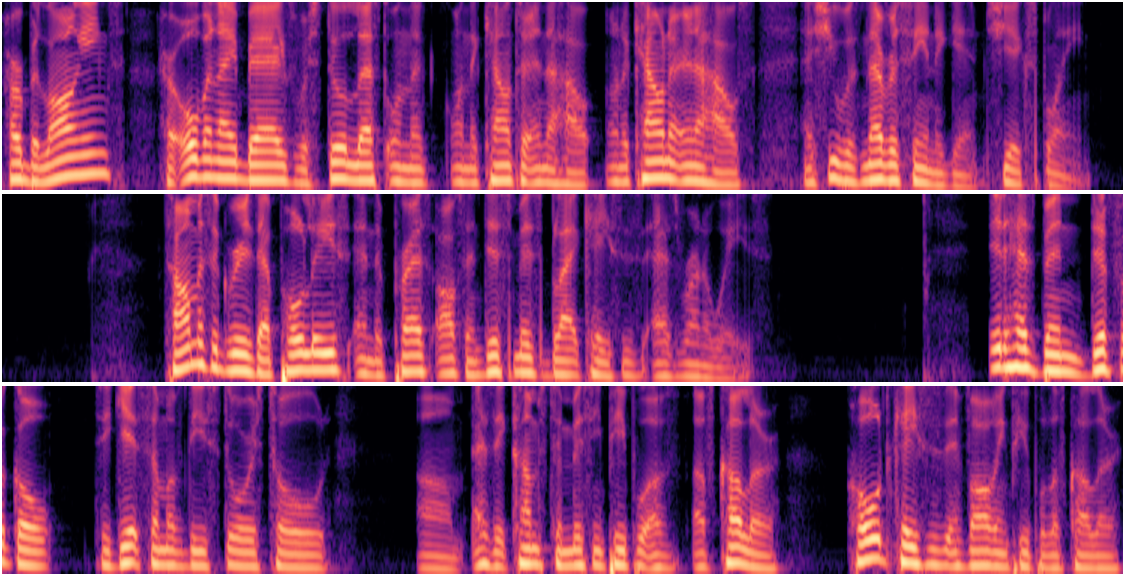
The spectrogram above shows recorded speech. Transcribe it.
Her belongings, her overnight bags were still left on the on the counter in the house on the counter in the house, and she was never seen again, she explained. Thomas agrees that police and the press often dismiss black cases as runaways. It has been difficult to get some of these stories told um, as it comes to missing people of, of color, cold cases involving people of color,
